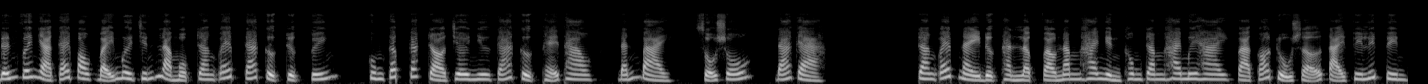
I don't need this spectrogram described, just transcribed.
Đến với nhà cái POG 79 là một trang web cá cược trực tuyến, cung cấp các trò chơi như cá cược thể thao, đánh bài, sổ số, đá gà. Trang web này được thành lập vào năm 2022 và có trụ sở tại Philippines.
